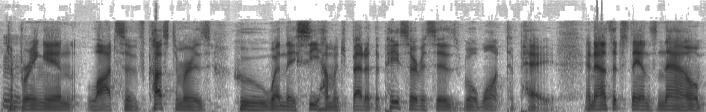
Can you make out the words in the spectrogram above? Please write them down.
to mm. bring in lots of customers who, when they see how much better the pay service is, will want to pay. And as it stands now,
